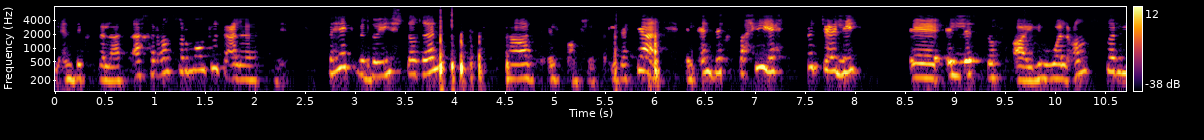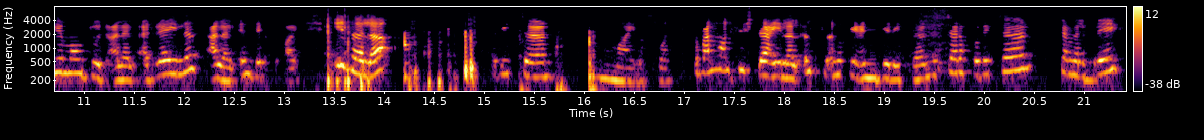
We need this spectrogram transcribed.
ال index ثلاث آخر عنصر موجود على اثنين. فهيك بده يشتغل هذا ال function فإذا كان ال index صحيح رجع لي ال list of i اللي هو العنصر اللي موجود على ال array list على ال index i إذا لا return minus 1 طبعا هون فيش داعي لل else لأنه في عندي return بتعرفوا return تعمل break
